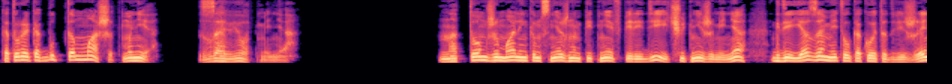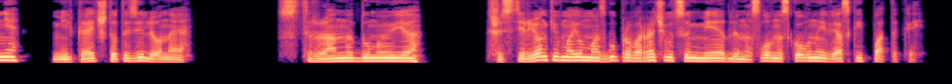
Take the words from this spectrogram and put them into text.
которая как будто машет мне, зовет меня. На том же маленьком снежном пятне впереди и чуть ниже меня, где я заметил какое-то движение, мелькает что-то зеленое. Странно, думаю я. Шестеренки в моем мозгу проворачиваются медленно, словно скованные вязкой патокой.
